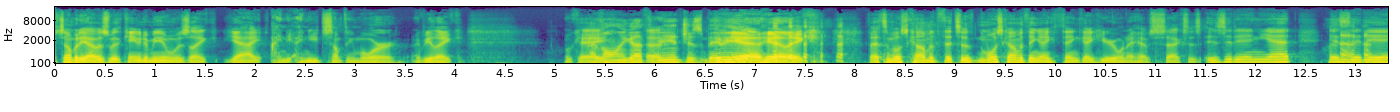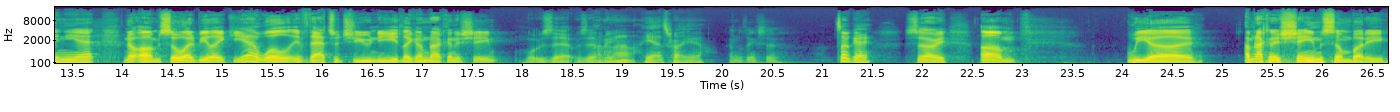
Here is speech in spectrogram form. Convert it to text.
somebody I was with came to me and was like, "Yeah, I I I need something more," I'd be like, "Okay, I've only got three Uh, inches, baby. yeah, yeah, like that's the most common. That's the most common thing I think I hear when I have sex is, "Is it in yet? Is it in yet?" No, um. So I'd be like, "Yeah, well, if that's what you need, like, I'm not going to shame." What was that? Was that me? Yeah, it's probably you. I don't think so. It's okay. Sorry. Um, we uh, I'm not going to shame somebody,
